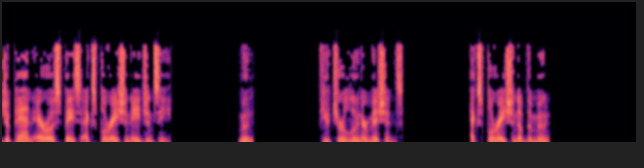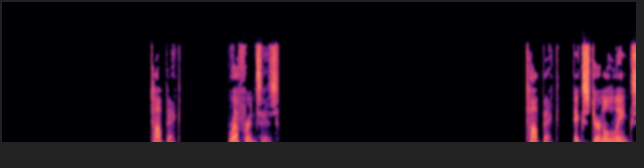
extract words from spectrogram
Japan Aerospace Exploration Agency Moon Future lunar missions Exploration of the Moon. References. External links.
